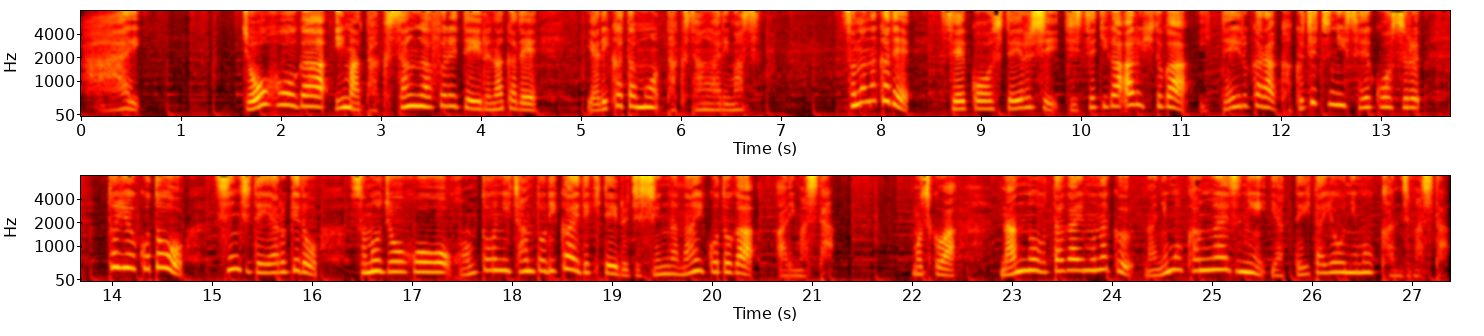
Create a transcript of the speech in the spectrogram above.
はい。情報が今たくさん溢れている中でやり方もたくさんあります。その中で成功しているし実績がある人が言っているから確実に成功する。ということを信じてやるけどその情報を本当にちゃんと理解できている自信がないことがありました。もしくは何の疑いもなく何も考えずにやっていたようにも感じました。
